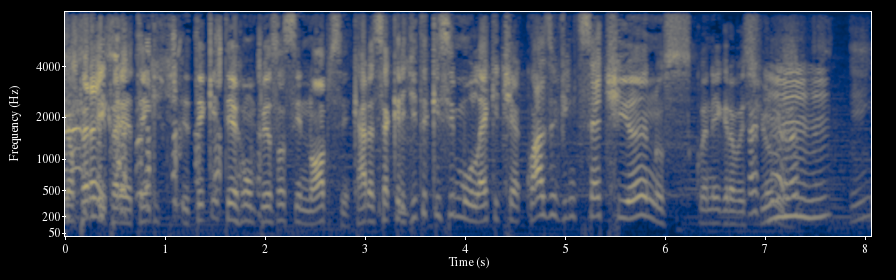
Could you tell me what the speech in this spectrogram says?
não, peraí, peraí, eu tenho que, eu tenho que interromper sua sinopse. Cara, você acredita que esse moleque tinha quase 27 anos quando ele gravou esse é filme? Uhum.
